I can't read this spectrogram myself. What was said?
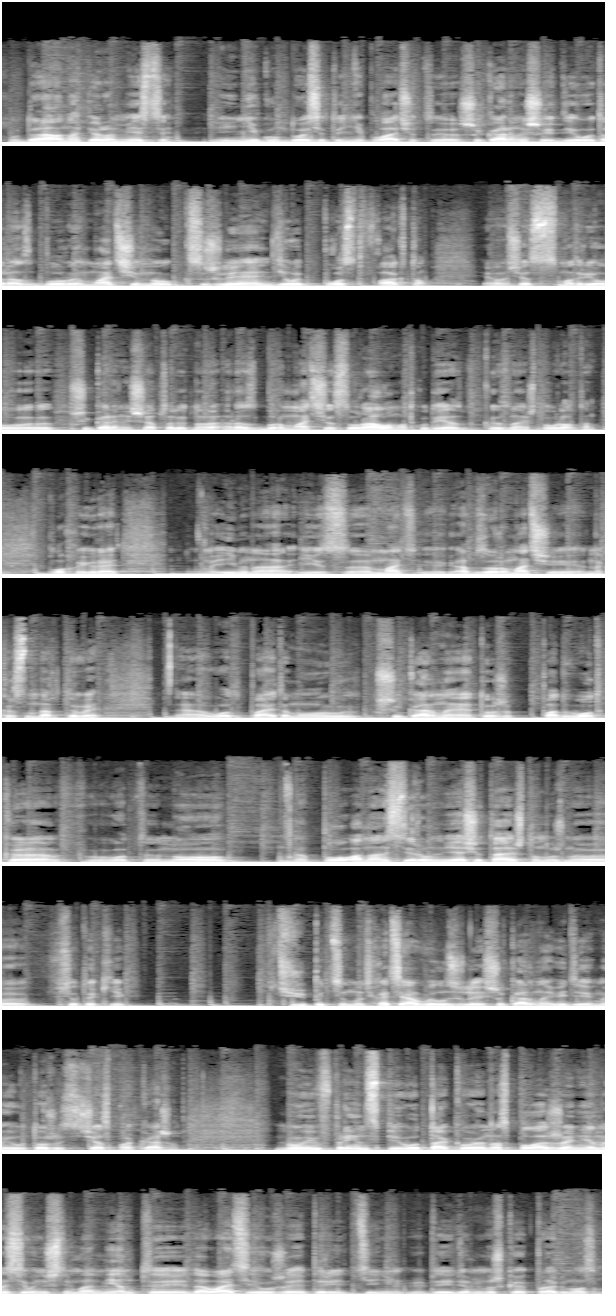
да, на первом месте. И не гундосит, и не плачет. Э, шикарнейшие делают разборы матчей, но, к сожалению, они делают постфактум. Я вот сейчас смотрел э, шикарнейший абсолютно разбор матча с Уралом, откуда я знаю, что Урал там плохо играет. Именно из э, матч, обзора матчей на Краснодар ТВ. Вот, поэтому шикарная тоже подводка. Вот, но по анонсированию я считаю, что нужно все-таки чуть-чуть подтянуть. Хотя выложили шикарное видео, и мы его тоже сейчас покажем. Ну и в принципе вот такое у нас положение на сегодняшний момент. И давайте уже перейти, перейдем немножко к прогнозам.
